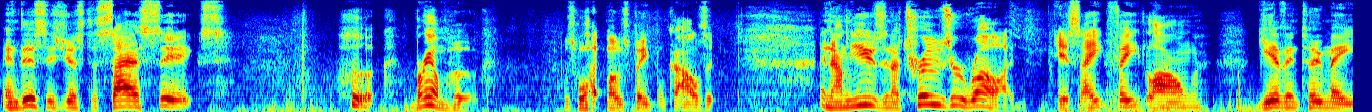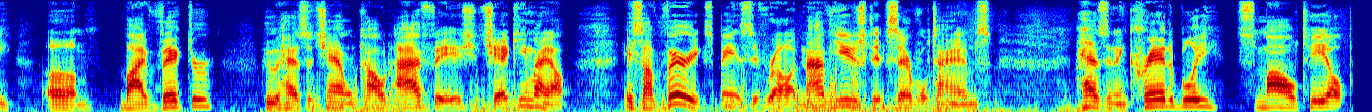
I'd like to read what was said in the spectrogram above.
And this is just a size six hook, brim hook is what most people calls it. And I'm using a Truser rod. It's eight feet long, given to me um, by Victor who has a channel called iFish. Check him out. It's a very expensive rod, and I've used it several times. Has an incredibly small tip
